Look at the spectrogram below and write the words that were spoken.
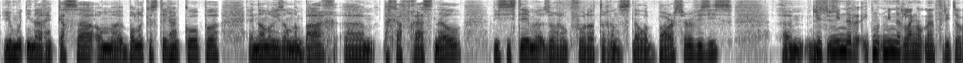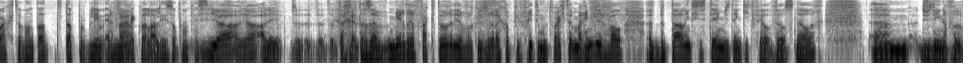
Je moet niet naar een kassa om eh, bonnetjes te gaan kopen en dan nog eens aan de bar. Um, dat gaat vrij snel. Die systemen zorgen ook voor dat er een snelle bar-service is. Um, dus, dus, dus, minder, ik moet minder lang op mijn frieten wachten, want dat, dat probleem ervaar ik wel al eens op een festival. Ja, ja allee, er zijn meerdere factoren die ervoor kunnen zorgen dat je op je frieten moet wachten. Maar in ieder geval, het betalingssysteem is denk ik veel, veel sneller. Um, dus ik denk dat voor,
